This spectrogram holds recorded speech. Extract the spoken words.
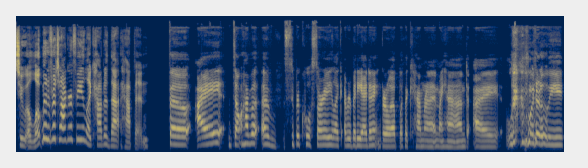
to elopement photography. Like, how did that happen? So I don't have a, a, super cool story like everybody. I didn't grow up with a camera in my hand. I literally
